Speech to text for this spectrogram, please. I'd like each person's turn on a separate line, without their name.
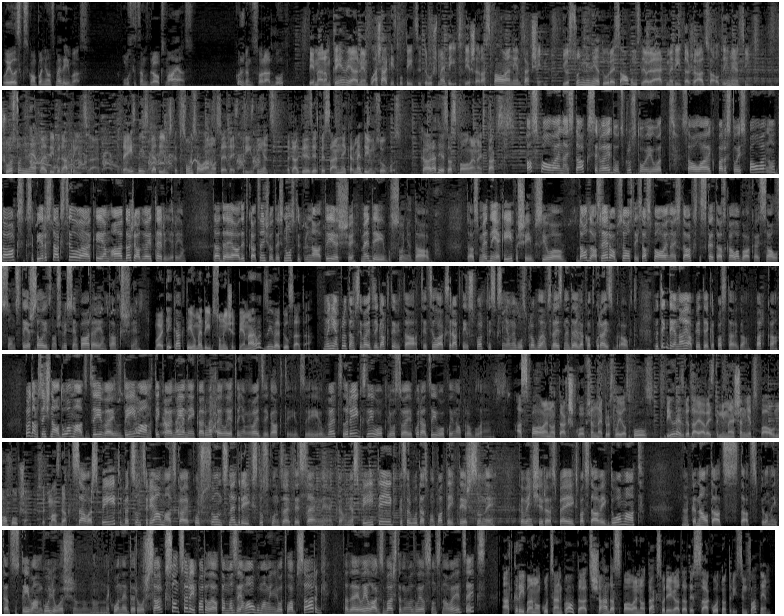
Lielisks kompanjons medībās, uzticams draugs mājās. Kurš gan tas varētu būt?
Piemēram, Krievijā arvien plašāk izplatīts ir trušu medības tieši ar aspalvainiem takšiem, jo suņu miniatūrais augums ļauj ērti medīt dažādus salu dzīvnieciņus. Šo suņu neatlaidība ir abrīnsvērta. Reiz bijis gadījums, kad suns salā nosēdējis trīs dienas, bet atgriezies pie saimnieka ar medījumu zobos. Kā radies aspalvainais taksis?
Aspalvainais taks ir veidots krustojot savulaik parasto izspalvaino taksi, kas ir pierastāks cilvēkiem ar dažādu veidu terjeriem. Tādējādi it kā cenšoties nostiprināt tieši medību suņa dabu, tās mednieka īpašības, jo daudzās Eiropas valstīs aspalvainais taks tas skaitās kā labākais salas suns tieši salīdzinoši ar visiem pārējiem takšiem.
Vai tik aktīvi medību sunīši ir piemēroti dzīvē pilsētā?
Viņiem, protams, ir vajadzīga aktivitāte. Ja cilvēks ir aktīvs sportisks, viņam nebūs problēmas reizes nedēļā kaut kur aizbraukt. Bet ikdienā jāpietiek ar pastaigām parkā. Protams, viņš nav domāts dzīvē uz dīvāna tikai un vienīgi kā rotaļlieta, viņam ir vajadzīga aktīva dzīve. Bet Rīgas dzīvokļos vai kurā dzīvoklī nav problēmas.
Aspalvaino takšu kopšana neprasa liels pūles. Divreiz gadā jāveic trimēšana, jeb spālu noplūkšana, bet mazgāt.
Savu ar spītu, bet suns ir jāmāc, kā jebkurš suns nedrīkst uzkundzēties saimniekam. Ja spītīgi, kas varbūt tās man patīk tieši sunī, ka viņš ir spējīgs patstāvīgi domāt, Ja, ka nav tāds, tāds pilnīgi tāds uz divām guļošs un, un, un neko nedarošs sargs. Un arī paralēli tam mazajam augumam viņi ļoti labi sargi. Tādēļ lielāks bars, tad nemaz liels suns nav vajadzīgs.
Atkarībā no kucēna kvalitātes šāda aspalvaino taks var iegādāties sākot no 300 latiem.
